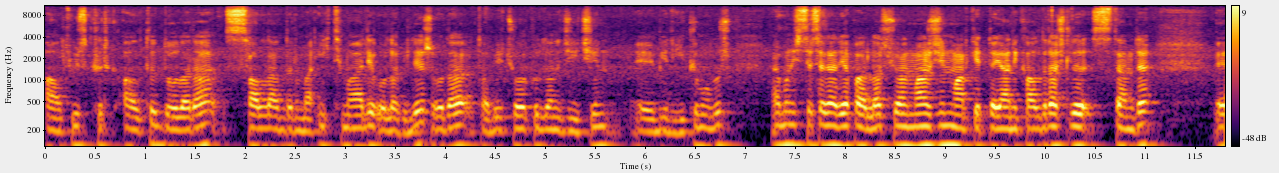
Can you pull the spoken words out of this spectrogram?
646 dolara sallandırma ihtimali olabilir. O da tabii çoğu kullanıcı için e, bir yıkım olur. Ha, bunu isteseler yaparlar. Şu an margin markette yani kaldıraçlı sistemde e,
